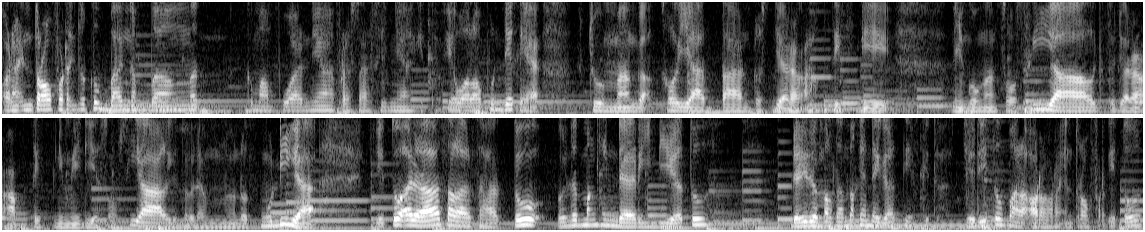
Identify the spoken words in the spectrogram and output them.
orang introvert itu tuh banyak banget kemampuannya prestasinya gitu. Ya walaupun dia kayak cuma nggak kelihatan terus jarang aktif di lingkungan sosial gitu jarang aktif di media sosial gitu. Dan menurutmu dia itu adalah salah satu untuk menghindari dia tuh dari dampak-dampak yang negatif gitu. Jadi itu para orang-orang introvert itu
